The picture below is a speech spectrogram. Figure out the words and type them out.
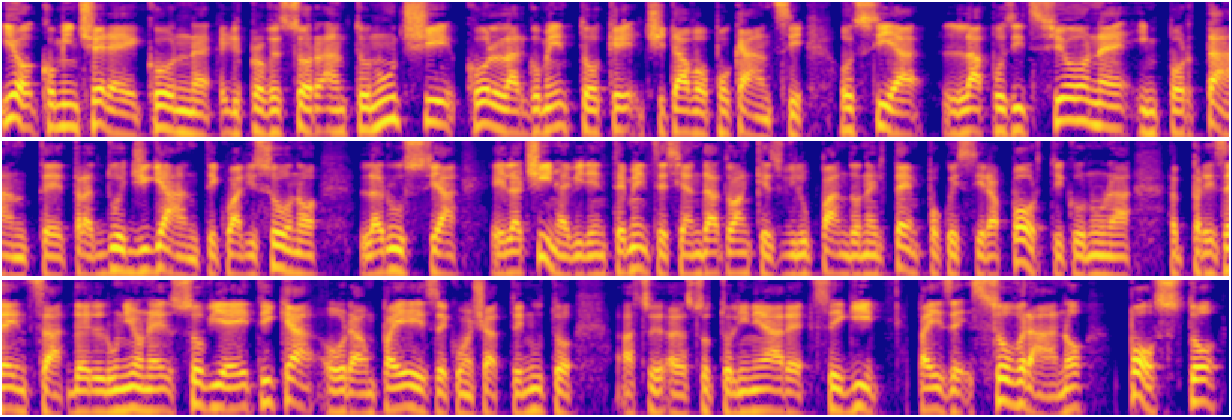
Io comincerei con il professor Antonucci con l'argomento che citavo poc'anzi, ossia la posizione importante tra due giganti quali sono la Russia e la Cina. Evidentemente si è andato anche sviluppando nel tempo questi rapporti con una presenza dell'Unione Sovietica, ora un paese, come ci ha tenuto a, a sottolineare Seghi, paese sovrano, posto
